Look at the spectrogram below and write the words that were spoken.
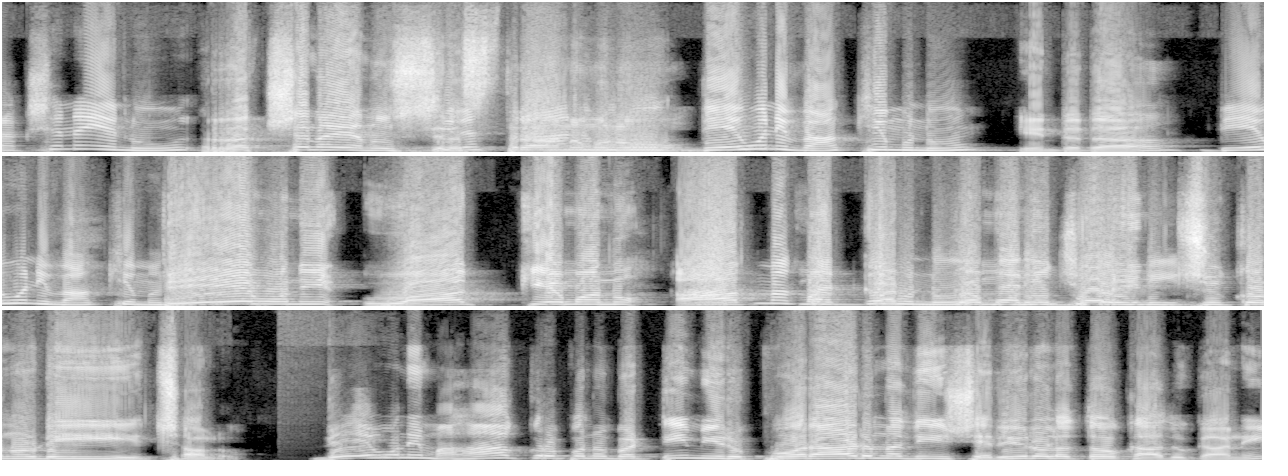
రక్షణయను రక్షణయను శిరస్త్రానమును దేవుని వాక్యమును ఏంటట? దేవుని వాక్యమును దేవుని వాక్యమును ఆత్మ ఖడ్గమును ధరించుకొనుడి. చాలు దేవుని మహాకృపను బట్టి మీరు పోరాడునది శరీరులతో కాదు కానీ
